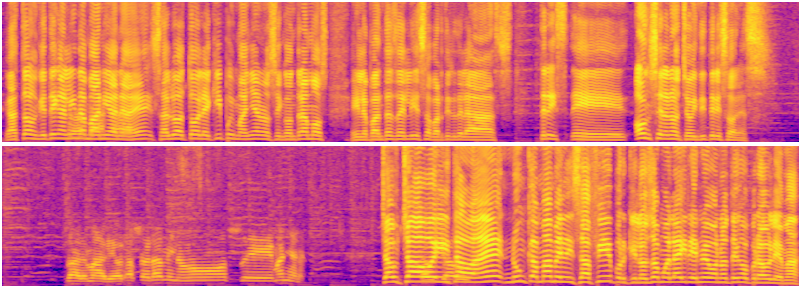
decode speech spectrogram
Gastón, que tengan linda mañana, ¿eh? Saludo a todo el equipo y mañana nos encontramos en la pantalla del 10 a partir de las 3, eh, 11 de la noche, 23 horas. Dale, Mario, abrazo grande y nos vemos eh, mañana. Chau, chau, Chau, ahí chau. estaba, ¿eh? Nunca más me desafíe porque lo llamo al aire nuevo, no tengo problema.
